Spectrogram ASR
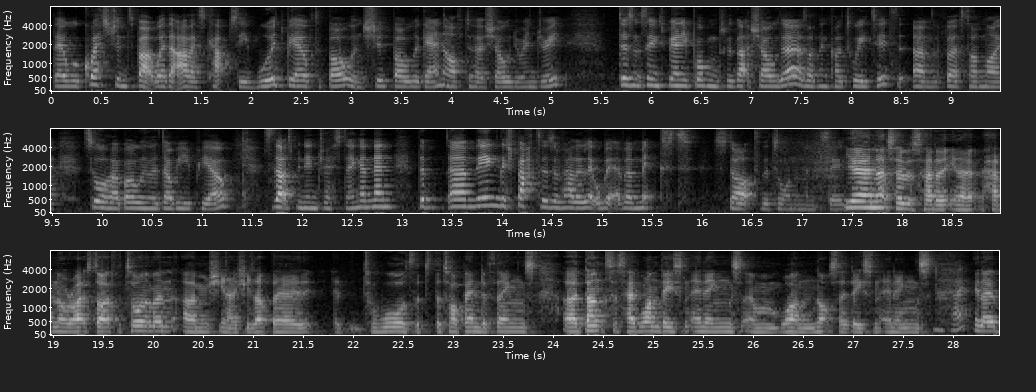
There were questions about whether Alice Capsey would be able to bowl and should bowl again after her shoulder injury doesn't seem to be any problems with that shoulder, as I think I tweeted um, the first time I saw her bowl in the WPL. So that's been interesting. And then the um, the English batters have had a little bit of a mixed start to the tournament. Sue. Yeah, Nat Sciver's had a you know had an all right start to the tournament. Um, she, you know she's up there uh, towards the, the top end of things. Uh, Dunks has had one decent innings and one not so decent innings. Okay. You know,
